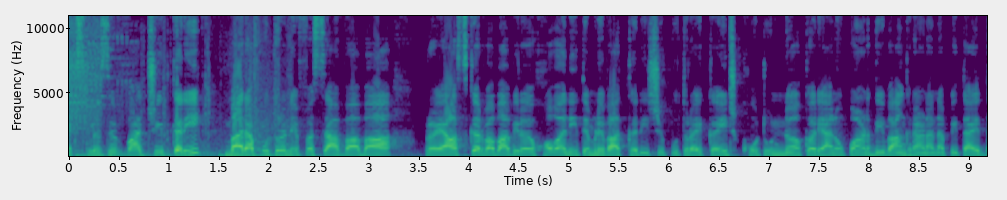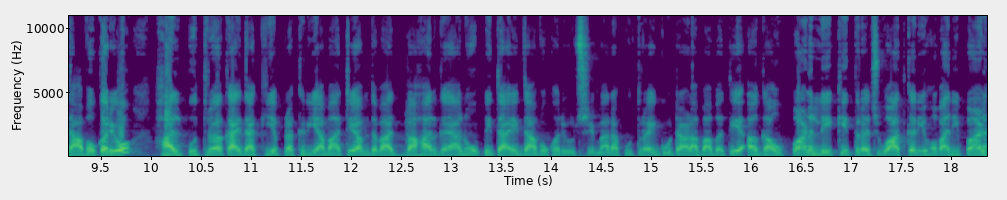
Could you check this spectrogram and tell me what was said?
એક્સક્લુઝિવ વાતચીત કરી. મારા પુત્રને ફસાવવામાં પ્રયાસ કરવામાં આવી રહ્યો હોવાની તેમણે વાત કરી છે. પુત્રએ કંઈ જ ખોટું ન કર્યાનો પણ દેવાંગ રાણાના પિતાએ દાવો કર્યો. હાલ પુત્ર કાયદાકીય પ્રક્રિયા માટે અમદાવાદ બહાર ગયાનો પિતાએ દાવો કર્યો છે. મારા પુત્રએ ગોટાળા બાબતે અગાઉ પણ લેખિત રજૂઆત કરી હોવાની પણ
